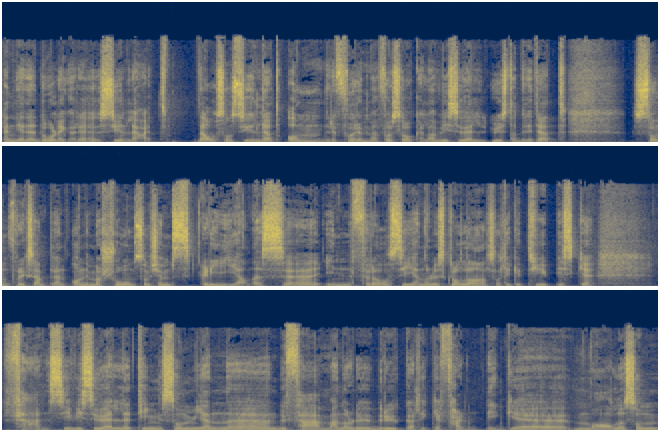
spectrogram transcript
kan gi det dårligere synlighet. Det er også sannsynlig at andre former for såkalt visuell ustabilitet, som f.eks. en animasjon som kommer skliende inn fra sida når du scroller, altså slike typiske fancy visuelle ting som gjerne du får med når du bruker slike ferdige maler som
